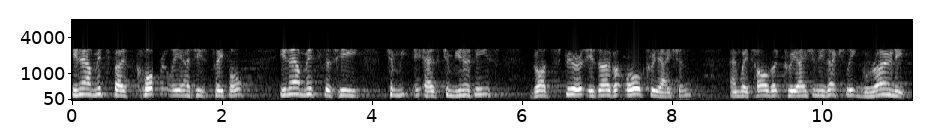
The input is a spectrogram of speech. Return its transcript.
in our midst, both corporately as His people, in our midst as He as communities. God's Spirit is over all creation, and we're told that creation is actually groaning.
